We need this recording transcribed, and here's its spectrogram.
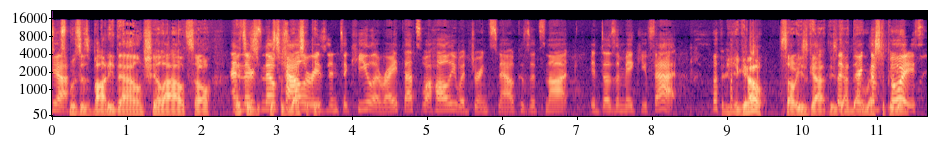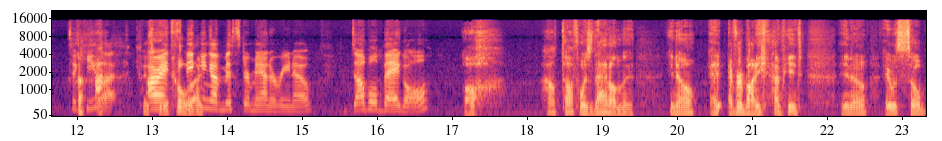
Yeah. smooths his body down, chill out. So And it's there's his, no calories in tequila, right? That's what Hollywood drinks now because it's not. It doesn't make you fat. There you go. So he's got he's the got that recipe. of choice, tequila. All right. speaking of Mr. Mannarino, double bagel. Oh, how tough was that on the, you know, everybody. I mean, you know, it was so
